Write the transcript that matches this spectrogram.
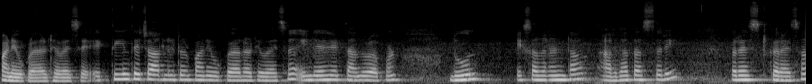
पाणी उकळायला ठेवायचं. आहे एक तीन ते चार लिटर पाणी उकळायला ठेवायचं. इंडिया गेट तांदूळ आपण धुवून एक साधारणतः अर्धा तास तरी रेस्ट करायचा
